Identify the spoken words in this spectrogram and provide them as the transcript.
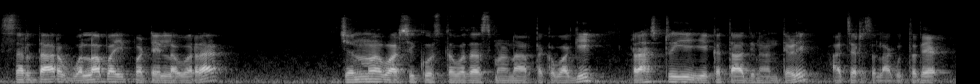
ಸರ್ದಾರ್ ವಲ್ಲಭಾಯ್ ಪಟೇಲ್ ಅವರ ಜನ್ಮ ವಾರ್ಷಿಕೋತ್ಸವದ ಸ್ಮರಣಾರ್ಥಕವಾಗಿ ರಾಷ್ಟ್ರೀಯ ಏಕತಾ ದಿನ ಅಂತೇಳಿ ಆಚರಿಸಲಾಗುತ್ತದೆ.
